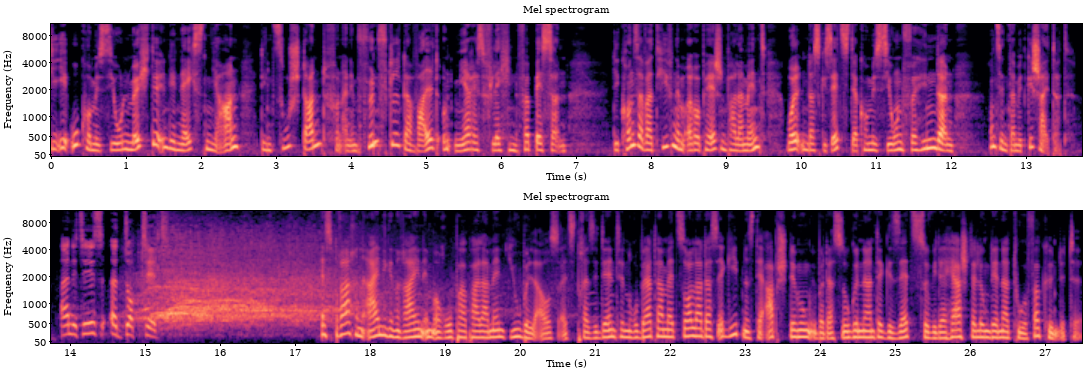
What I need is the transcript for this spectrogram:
Die EU-Kommission möchte in den nächsten Jahren den Zustand von einem Fünftel der Wald- und Meeresflächen verbessern. Die Konservativen im Europäischen Parlament wollten das Gesetz der Kommission verhindern und sind damit gescheitert and it is adopted. Es brach in einigen Reihen im Europaparlament Jubel aus, als Präsidentin Roberta Metsola das Ergebnis der Abstimmung über das sogenannte Gesetz zur Wiederherstellung der Natur verkündete.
